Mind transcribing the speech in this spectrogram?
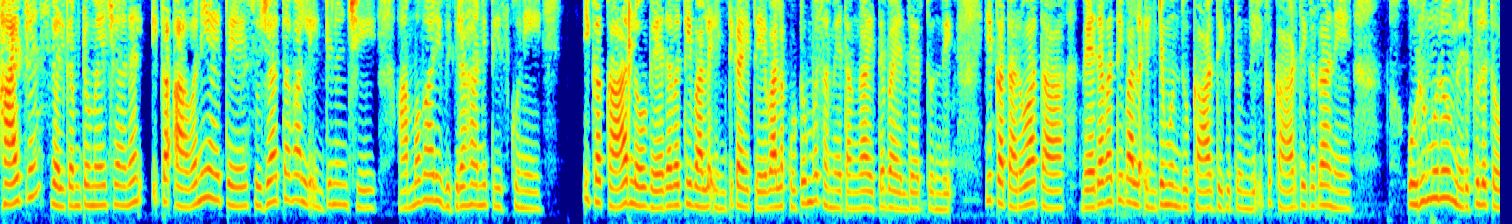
Hi friends welcome to my channel. ఇక అవని అయితే సుజాత వాళ్ళ ఇంటి నుంచి అమ్మవారి విగ్రహాన్ని తీసుకుని ఇక కారులో వేదవతి వాళ్ళ ఇంటికైతే వాళ్ళ కుటుంబ సమేతంగా అయితే బయలుదేరుతుంది. ఇక తరువాత వేదవతి వాళ్ళ ఇంటి ముందు కార్ దిగుతుంది. ఇక కార్ దిగగానే ఉరుములు మెరుపులతో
